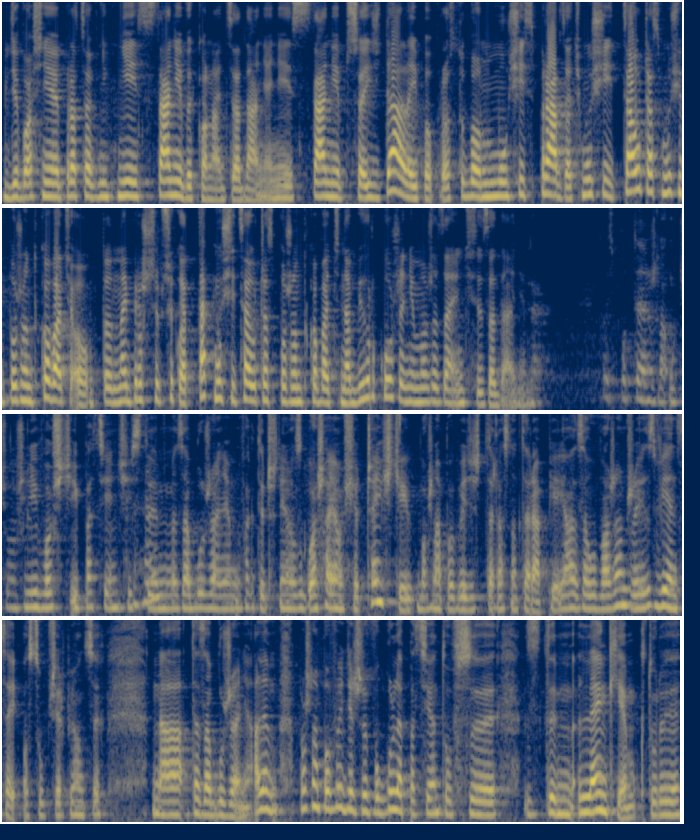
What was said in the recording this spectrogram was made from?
gdzie właśnie pracownik nie jest w stanie wykonać zadania, nie jest w stanie przejść dalej po prostu, bo on musi sprawdzać, musi, cały czas musi porządkować, o, to najprostszy przykład, tak musi cały czas porządkować na biurku, że nie może zająć się zadaniem. To jest potężna uciążliwość i pacjenci z Mhm. tym zaburzeniem faktycznie no, zgłaszają się częściej, można powiedzieć, teraz na terapię. Ja zauważam, że jest więcej osób cierpiących na te zaburzenia, ale można powiedzieć, że w ogóle pacjentów z, z tym lękiem, który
